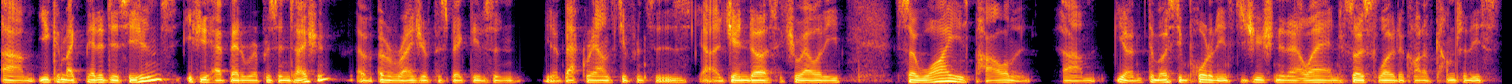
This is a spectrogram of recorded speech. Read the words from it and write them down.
um, you can make better decisions if you have better representation of, of a range of perspectives and you know backgrounds, differences, uh, gender, sexuality. So why is Parliament um, you know, the most important institution in our land so slow to kind of come to this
